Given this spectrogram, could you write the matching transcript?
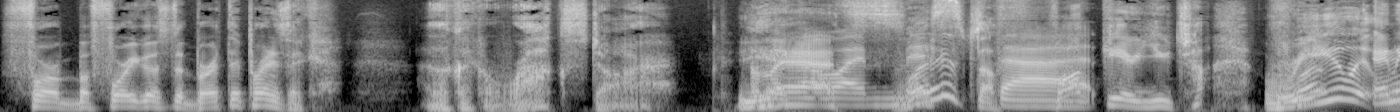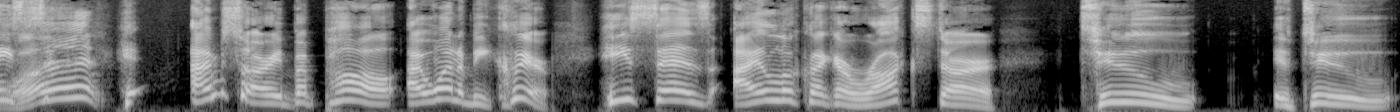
for before he goes to the birthday party? He's like, I look like a rock star. I'm like, Yes. Oh, I what is the that. fuck are you? ta- really? And he what? said- he- I'm sorry, but Paul, I want to be clear. He says I look like a rock star to to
